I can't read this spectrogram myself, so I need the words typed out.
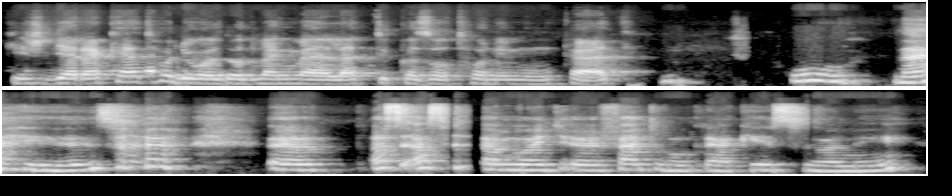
kisgyereket, hogy oldod meg mellettük az otthoni munkát? Hú, nehéz. Azt, azt hittem, hogy fel tudunk rá készülni.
